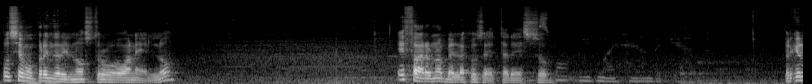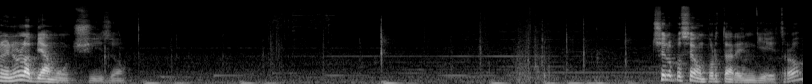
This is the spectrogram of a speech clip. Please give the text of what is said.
Possiamo prendere il nostro anello. E fare una bella cosetta adesso. Perché noi non l'abbiamo ucciso. Ce lo possiamo portare indietro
